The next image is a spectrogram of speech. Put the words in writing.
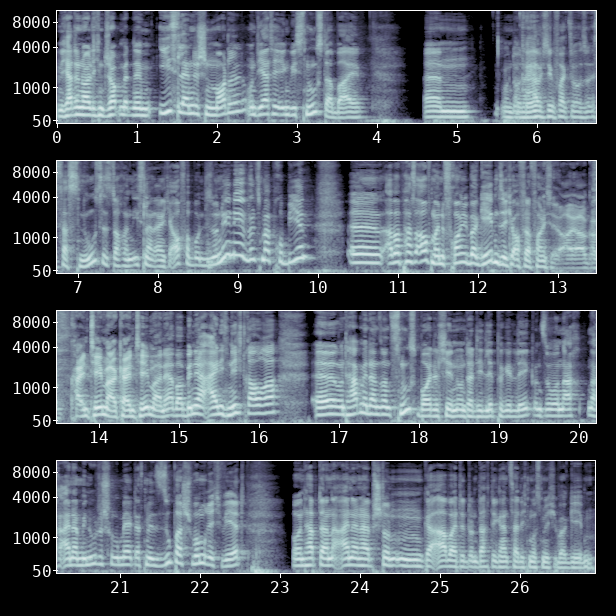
Und ich hatte neulich einen Job mit einem isländischen Model und die hatte irgendwie Snooze dabei. Ähm, und, und dann Okay. habe ich sie gefragt, so, so, ist das Snooze? Ist doch in Island eigentlich auch verboten. Die so, nee, nee, willst mal probieren? Äh, aber pass auf, meine Freunde übergeben sich oft davon. Ich so, ja, ja, kein Thema, kein Thema, ne? Aber bin ja eigentlich Nichtraucher äh, und habe mir dann so ein Snooze-Beutelchen unter die Lippe gelegt und so nach, nach einer Minute schon gemerkt, dass mir super schwummrig wird und habe dann eineinhalb Stunden gearbeitet und dachte die ganze Zeit, ich muss mich übergeben.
